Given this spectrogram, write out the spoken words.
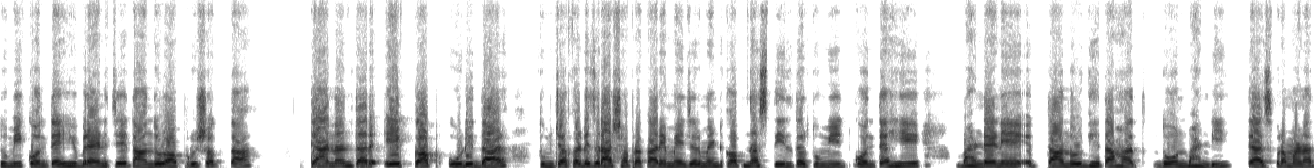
तुम्ही कोणत्याही ब्रँडचे तांदूळ वापरू शकता. त्यानंतर एक कप उडीद डाळ तुमच्याकडे जर अशा प्रकारे मेजरमेंट कप नसतील तर तुम्ही कोणत्याही भांड्याने तांदूळ घेत आहात दोन भांडी त्याच प्रमाणात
